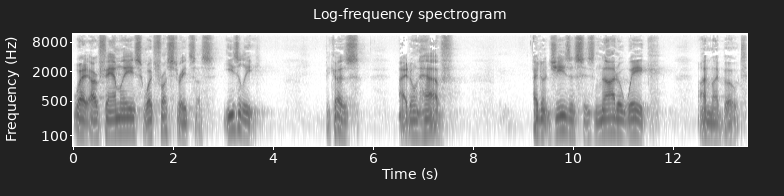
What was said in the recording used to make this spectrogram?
what our families, what frustrates us easily, because I don't have. I don't. Jesus is not awake on my boat.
